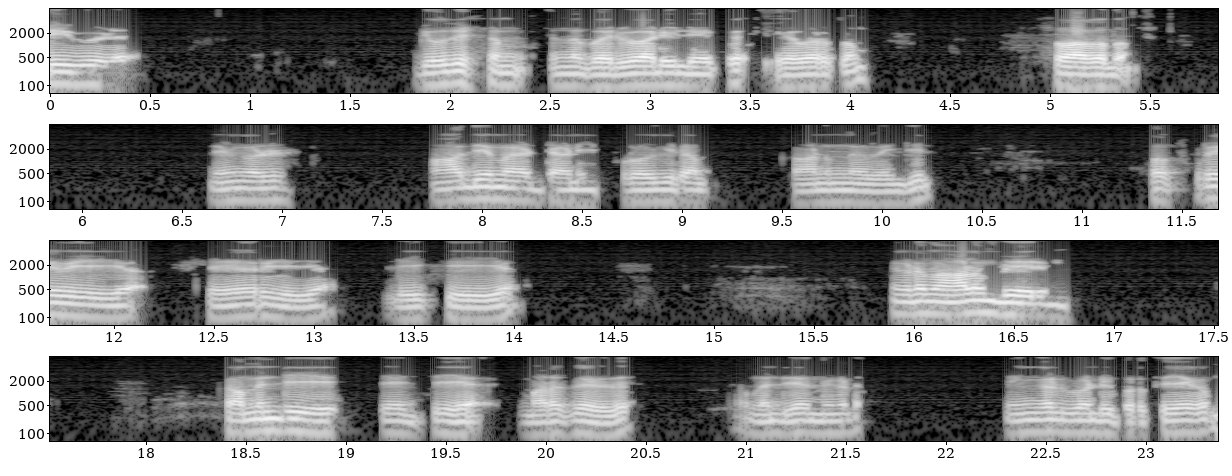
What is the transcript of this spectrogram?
ടി വിയുടെ ജ്യോതിഷം എന്ന പരിപാടിയിലേക്ക് ഏവർക്കും സ്വാഗതം. നിങ്ങൾ ആദ്യമായിട്ടാണ് ഈ പ്രോഗ്രാം കാണുന്നതെങ്കിൽ സബ്സ്ക്രൈബ് ചെയ്യുക ഷെയർ ചെയ്യുക ലൈക്ക് ചെയ്യുക. നിങ്ങളുടെ നാളും പേരും കമന്റ് ചെയ്യാൻ മറക്കരുത്. കമന്റ് ചെയ്യാൻ നിങ്ങളുടെ നിങ്ങൾക്ക് വേണ്ടി പ്രത്യേകം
